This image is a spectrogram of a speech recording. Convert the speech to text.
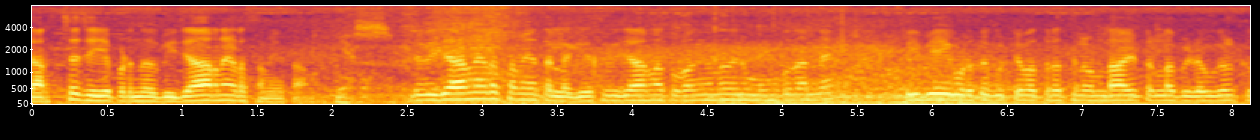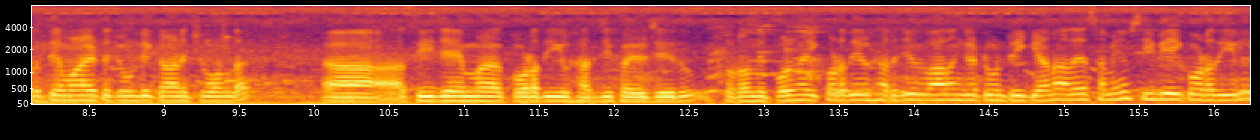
ചർച്ച ചെയ്യപ്പെടുന്നത് വിചാരണയുടെ സമയത്താണ്. ഇത് വിചാരണയുടെ സമയത്തല്ല. കേസ് വിചാരണ തുടങ്ങുന്നതിന് മുമ്പ് തന്നെ സി ബി ഐ കൊടുത്ത കുറ്റപത്രത്തിൽ ഉണ്ടായിട്ടുള്ള പിഴവുകൾ കൃത്യമായിട്ട് ചൂണ്ടിക്കാണിച്ചുകൊണ്ട് സി ജെ എം കോടതിയിൽ ഹർജി ഫയൽ ചെയ്തു. തുടർന്ന് ഇപ്പോൾ ഹൈക്കോടതിയിൽ ഹർജി വിവാദം കേട്ടുകൊണ്ടിരിക്കുകയാണ്. അതേസമയം സി ബി ഐ കോടതിയിൽ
